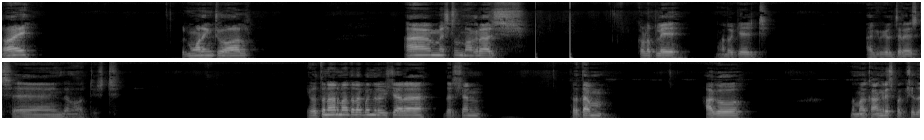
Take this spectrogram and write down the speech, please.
Hi. Good morning to all. I'm Mr. Nagaraj Kodaple, advocate, agriculturist, and an artist. ಇವತ್ತು ನಾನು ಮಾತಾಡಕ್ಕೆ ಬಂದಿರೋ ವಿಚಾರ ದರ್ಶನ್ ಪ್ರಥಮ್ ಹಾಗೂ ನಮ್ಮ ಕಾಂಗ್ರೆಸ್ ಪಕ್ಷದ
